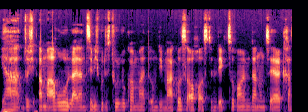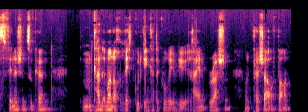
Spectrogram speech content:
ja, durch Amaru leider ein ziemlich gutes Tool bekommen hat, um die Markus auch aus dem Weg zu räumen dann und sehr krass finishen zu können. Man kann immer noch recht gut gegen Katakuri irgendwie reinrushen und Pressure aufbauen.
